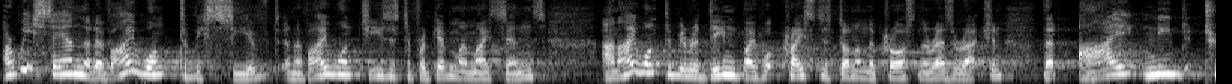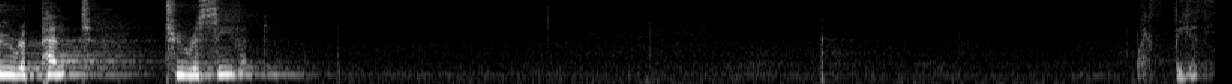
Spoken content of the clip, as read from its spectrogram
Are we saying that if I want to be saved and if I want Jesus to forgive me my sins and I want to be redeemed by what Christ has done on the cross and the resurrection, that I need to repent to receive it? By faith,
